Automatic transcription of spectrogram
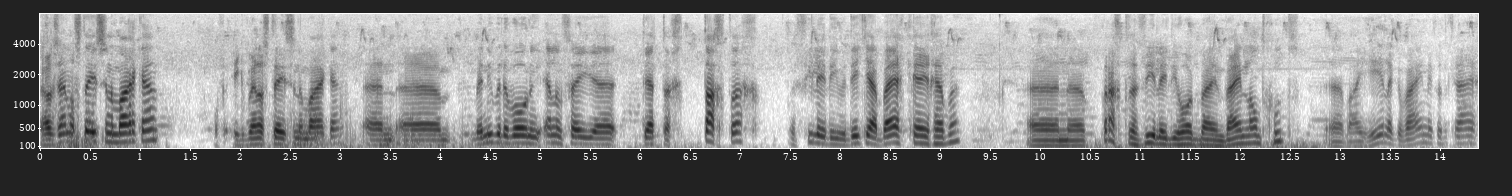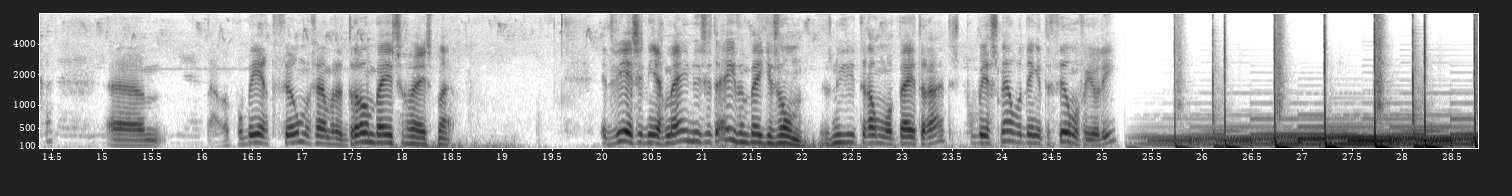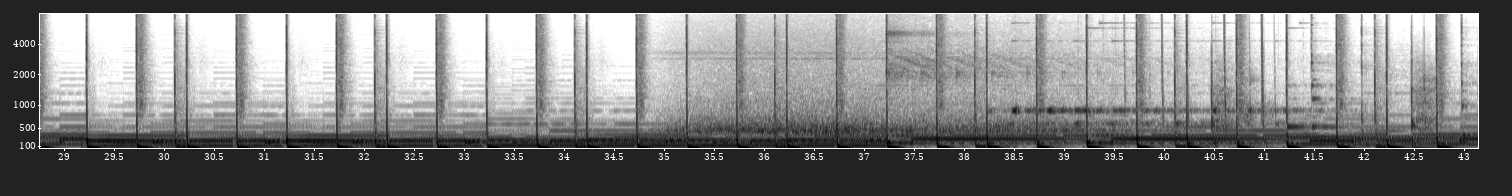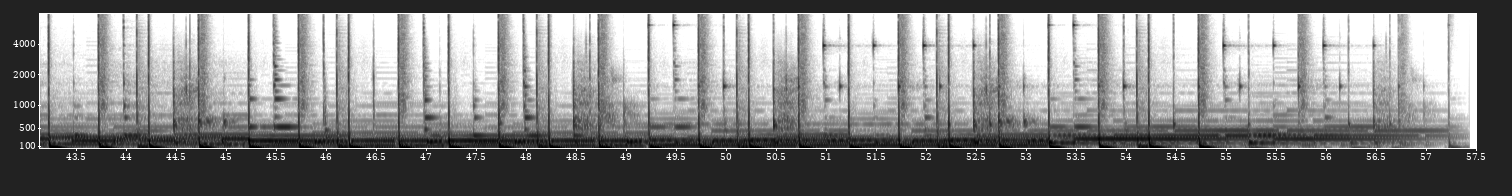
Nou, we zijn nog steeds in de marken. Of ik ben nog steeds in de marken. En ehm, ben nu bij de woning LMV 3080, eh, Een filet die we dit jaar bijgekregen hebben. Een eh, prachtige filet die hoort bij een wijnlandgoed. Eh, waar je heerlijke wijnen kunt krijgen. Ehm, nou, we proberen te filmen. We zijn met de drone bezig geweest. Maar het weer zit niet echt mee. Nu zit er even een beetje zon. Dus nu ziet het er allemaal wat beter uit. Dus ik probeer snel wat dingen te filmen voor jullie.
